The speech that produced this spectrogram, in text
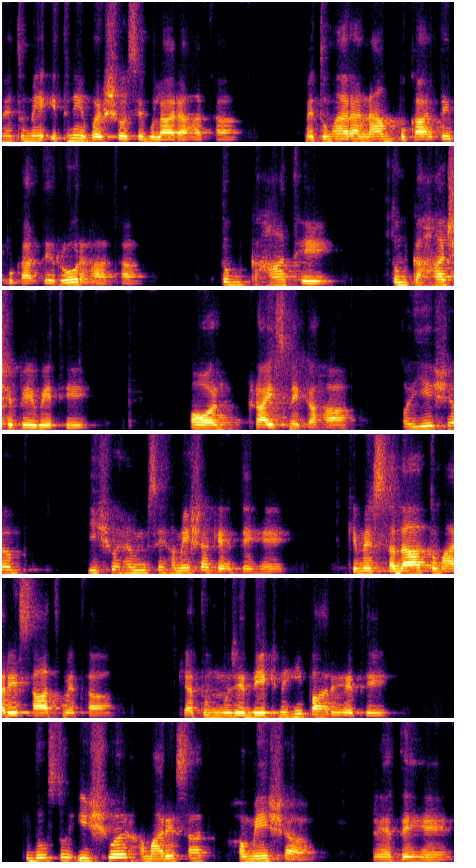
मैं तुम्हें इतने वर्षों से बुला रहा था। मैं तुम्हारा नाम पुकारते पुकारते रो रहा था। तुम कहाँ थे? तुम कहाँ छिपे हुए थे? और क्राइस्ट ने कहा, और ये शब्द ईश्वर हमसे हमेशा कहते हैं कि मैं सदा तुम्हारे साथ में था। क्या तुम मुझे देख नहीं पा रहे थे? तो दोस्तों, ईश्वर हमारे साथ हमेशा रहते हैं।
